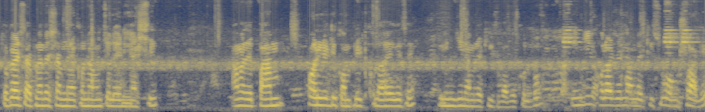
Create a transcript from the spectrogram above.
তো গাইস আপনাদের সামনে এখন আমি চলে নিয়ে আসছি। আমাদের পাম্প অলরেডি কমপ্লিট খোলা হয়ে গেছে। ইঞ্জিন আমরা কীভাবে খুলবো? ইঞ্জিন খোলার জন্য আমরা কিছু অংশ আগে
